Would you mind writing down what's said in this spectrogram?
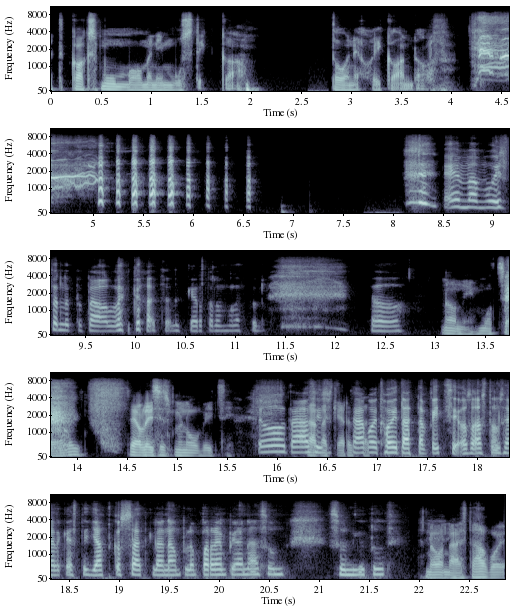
että kaksi mummoa meni mustikkaan. Toinen oli Gandalf. en mä muistanut tätä ollenkaan, että sä olit kertonut mulle tätä. Joo. No niin, mutta se oli, se oli siis minun vitsi. Joo, tää, siis, tää voit hoitaa tämän vitsiosaston selkeästi jatkossa, että kyllä nämä on paljon parempia nämä sun, sun jutut. No näistähän voi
